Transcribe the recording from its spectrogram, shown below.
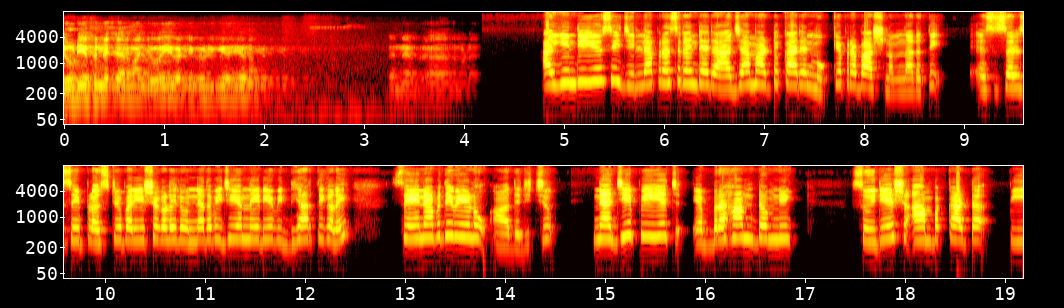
യു ഡി എഫിന്റെ ചെയർമാൻ ജോയി വെട്ടിക്കുഴിക്ക് കഴിയണം. പിന്നെ നമ്മുടെ I N T U C ജില്ലാ പ്രസിഡന്റ് രാജാ മാട്ടുകാരൻ മുഖ്യപ്രഭാഷണം നടത്തി. S S L C plus two പരീക്ഷകളിൽ ഉന്നത വിജയം നേടിയ വിദ്യാർത്ഥികളെ സേനാപതി വേണു ആദരിച്ചു. Naji P H Abraham Dominic Suresh Ambakkattu P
